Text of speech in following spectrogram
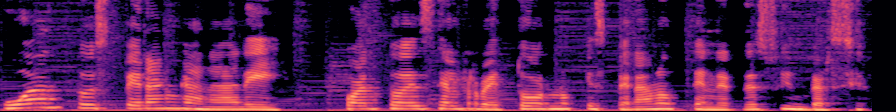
¿Cuánto esperan ganar ellos? cuánto es el retorno que esperan obtener de su inversión.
